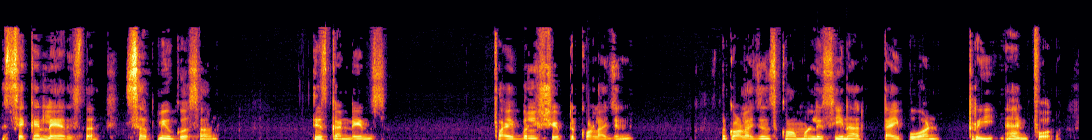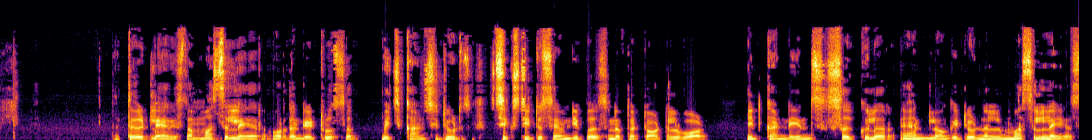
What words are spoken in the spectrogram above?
The second layer is the submucosa. This contains fibril shaped collagen. The collagens commonly seen are type 1, 3 and 4. The third layer is the muscle layer or the detrusor which constitutes 60 to 70 percent of the total wall. It contains circular and longitudinal muscle layers.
